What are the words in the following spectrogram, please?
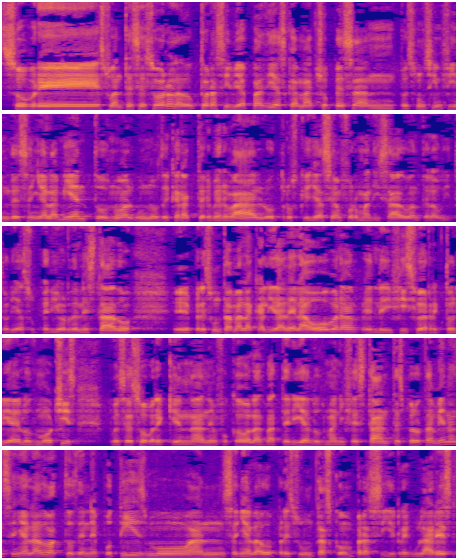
sobre su antecesora, la doctora Silvia Paz Díaz Camacho, pesan pues un sinfín de señalamientos, ¿no? Algunos de carácter verbal, otros que ya se han formalizado ante la Auditoría Superior del Estado, eh, presunta mala calidad de la obra, el edificio de Rectoría de los Mochis, pues es sobre quien han enfocado las baterías los manifestantes, pero también han señalado actos de nepotismo, han señalado presuntas compras irregulares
